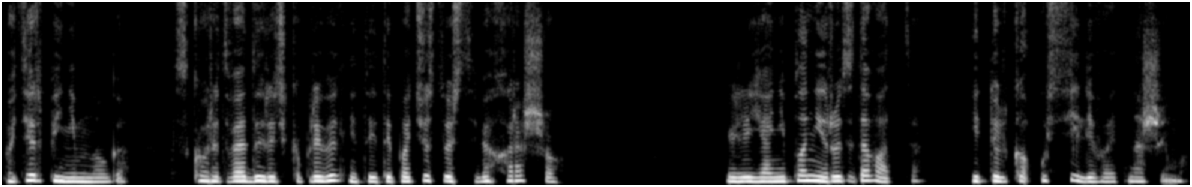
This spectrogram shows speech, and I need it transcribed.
Потерпи немного. Скоро твоя дырочка привыкнет, и ты почувствуешь себя хорошо. Илья не планирует сдаваться и только усиливает нажим.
